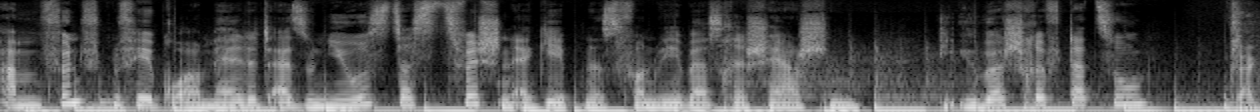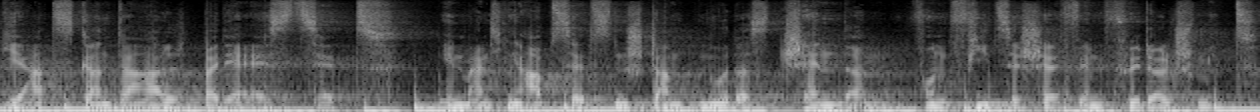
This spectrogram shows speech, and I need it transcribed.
Am 5. Februar meldet also News das Zwischenergebnis von Webers Recherchen. Die Überschrift dazu? Plagiatskandal bei der SZ. In manchen Absätzen stammt nur das Gendern von Vizechefin Föderl Schmidt.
